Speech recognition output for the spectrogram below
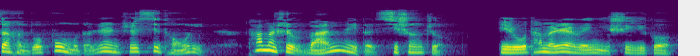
在很多父母的认知系统里。他们是完美的牺牲者，比如他们认为你是一个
